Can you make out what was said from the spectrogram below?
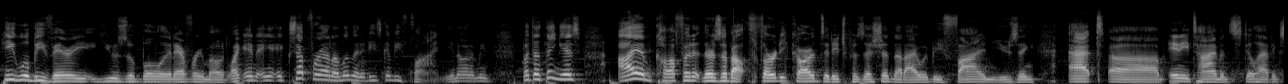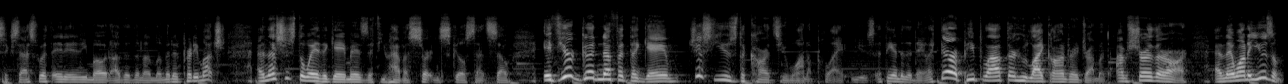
he will be very usable in every mode. Like, in, except for on unlimited, he's gonna be fine. You know what I mean? But the thing is, I am confident there's about 30 cards at each position that I would be fine using at um, any time and still having success with in any mode other than unlimited, pretty much. And that's just the way the game is if you have a certain skill set. So if you're good enough at the game, just use the cards you want to play. Use at the end of the day. Like there are people out there who like Andre Drummond. I'm sure there are, and they want to use them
